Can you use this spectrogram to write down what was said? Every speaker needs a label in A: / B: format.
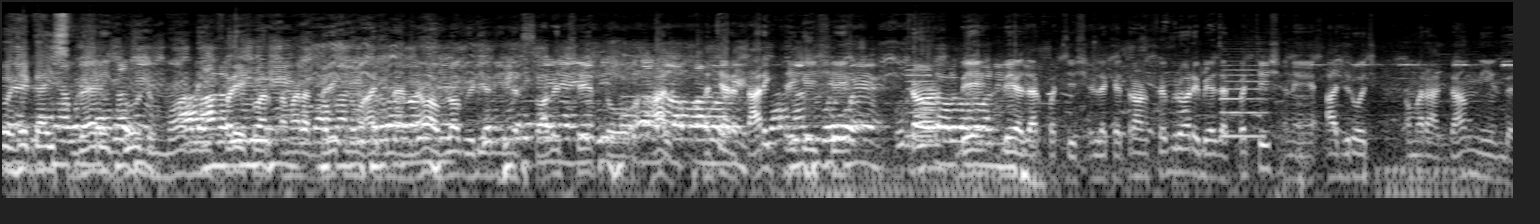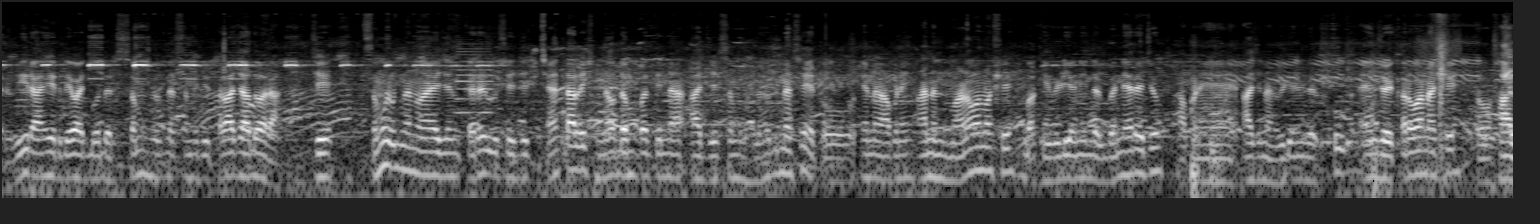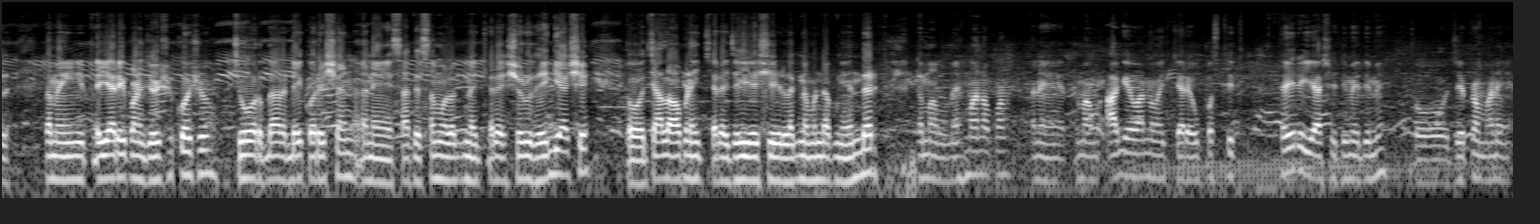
A: તો હે guys very good morning ફરી એકવાર તમારા દરેકનું આજના નવા બ્લોગ વિડીયોની અંદર સ્વાગત છે. તો હાલ અત્યારે તારીખ થઈ ગઈ છે ત્રણ બે બે હજાર પચીસ, એટલે કે ત્રણ ફેબ્રુઆરી બે હજાર પચીસ, અને આજ રોજ અમારા ગામની અંદર વીર આહિર દેવાજ બોદર સમૂહ સમિતિ તળાજા દ્વારા જે સમૂહ આયોજન કરેલું છે, જે છેતાલીસ નવ દંપતીના આ જે સમૂહ લગ્ન છે, તો એનો આપણે આનંદ માણવાનો છે. બાકી વિડીયોની અંદર બન્યા રહેજો. આપણે આજના વિડીયોની અંદર ખૂબ એન્જોય કરવાના છે. તો હાલ તમે એની તૈયારી પણ જોઈ શકો છો. જોરદાર ડેકોરેશન અને સાથે સમૂહ અત્યારે શરૂ થઈ ગયા છે. તો ચાલો આપણે અત્યારે જઈએ છીએ લગ્ન મંડપની અંદર. તમામ મહેમાનો પણ અને તમામ આગેવાનો અત્યારે ઉપસ્થિત થઈ રહ્યા છે ધીમે ધીમે. તો જે પ્રમાણે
